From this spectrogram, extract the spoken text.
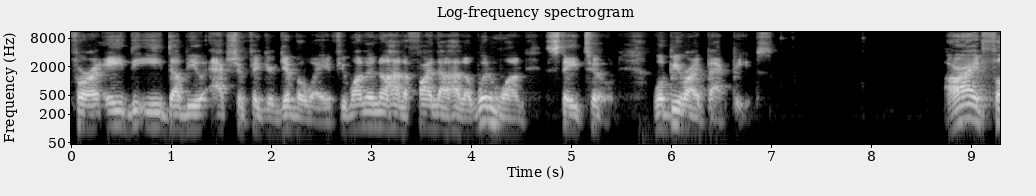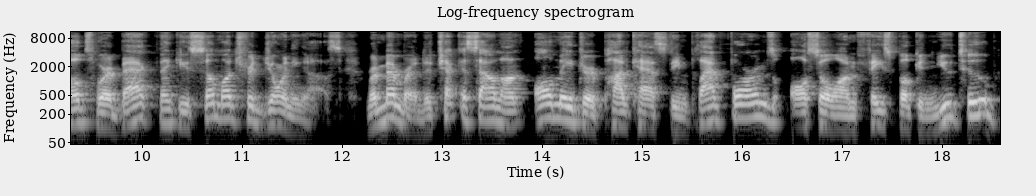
for our AEW action figure giveaway. If you want to know how to find out how to win one, stay tuned. We'll be right back, peeps. All right, folks, we're back. Thank you so much for joining us. Remember to check us out on all major podcasting platforms, also on Facebook and YouTube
